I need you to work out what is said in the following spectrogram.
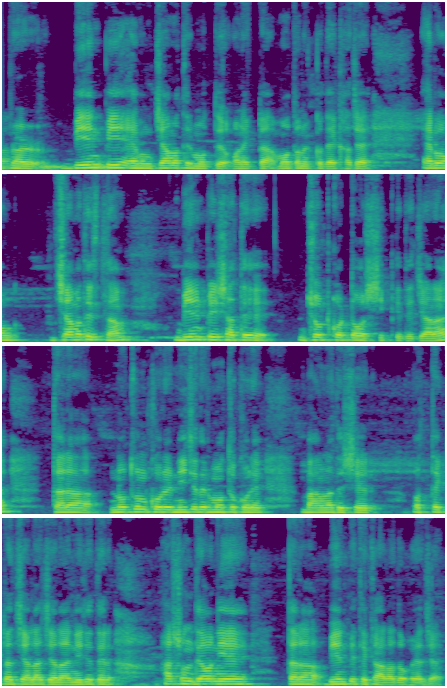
আপনার বিএনপি এবং জামাতের মধ্যে অনেকটা মতানৈক্য দেখা যায় এবং জামাত ইসলাম বিএনপির সাথে জোট করতে অস্বীকৃতি জানায়। তারা নতুন করে নিজেদের মতো করে বাংলাদেশের প্রত্যেকটা জেলা জেলা নিজেদের আসন দেওয়া নিয়ে তারা বিএনপি থেকে আলাদা হয়ে যায়।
